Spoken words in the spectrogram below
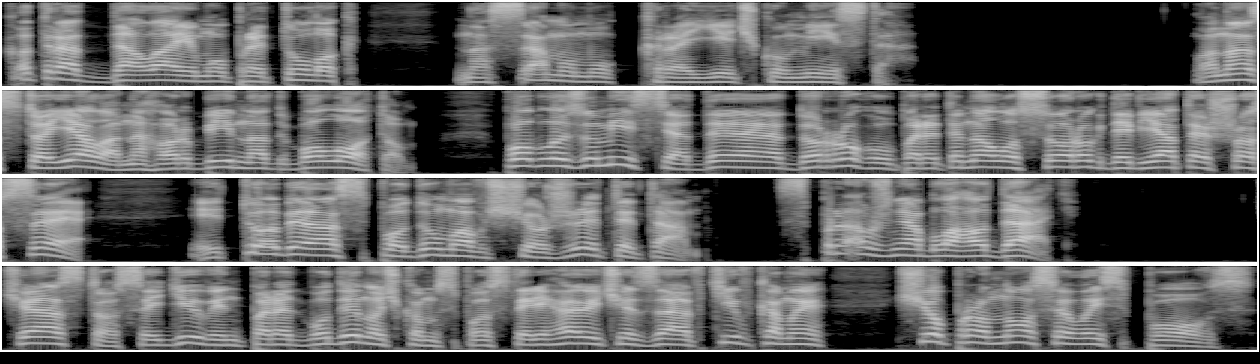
котра дала йому притулок на самому краєчку міста. Вона стояла на горбі над болотом, поблизу місця, де дорогу перетинало 49-те шосе, і Тобіас подумав, що жити там справжня благодать. Часто сидів він перед будиночком, спостерігаючи за автівками, що проносились повз.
